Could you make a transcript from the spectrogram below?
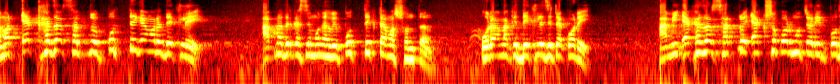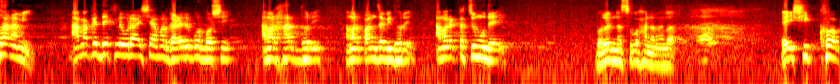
আমার এক হাজার ছাত্র প্রত্যেকে আমার দেখলে, আপনাদের কাছে মনে হবে প্রত্যেকটা আমার সন্তান। ওরা আমাকে দেখলে যেটা করে, আমি এক হাজার ছাত্র, একশো কর্মচারীর প্রধান আমি। আমাকে দেখলে ওরা এসে আমার গাড়ির উপর বসে, আমার হাত ধরে, আমার পাঞ্জাবি ধরে, আমার একটা চুমু দেয়। বলেন না সুবাহান আল্লাহ এই শিক্ষক,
